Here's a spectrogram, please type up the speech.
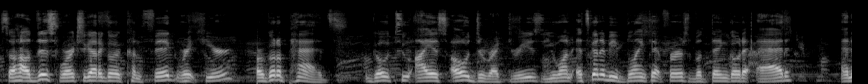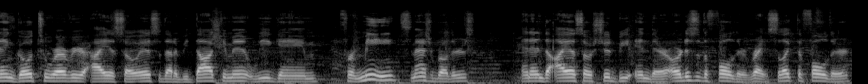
So how this works you got to go to config right here or go to paths. Go to iso directories. You want it's to be blank at first but then go to add and then go to wherever your iso is. So that'll be document wii game for me smash brothers and then the iso should be in there. Or this is the folder. Right select the folder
